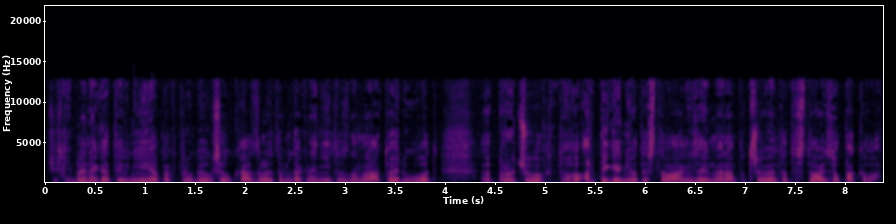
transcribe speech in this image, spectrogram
všichni byli negativní a pak v průběhu se ukázalo, že tomu tak není. To znamená, to je důvod, proč u toho antigenního testování zejména potřebujeme to testování zopakovat.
